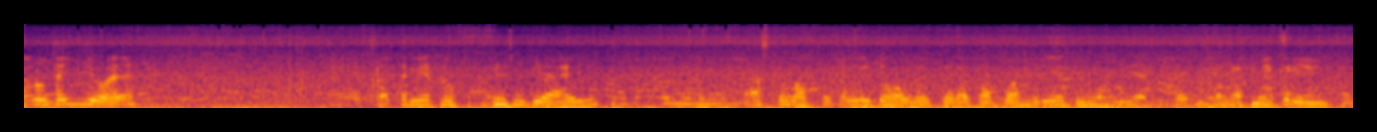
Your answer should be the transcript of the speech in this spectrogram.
हेलो થઈ ગયો હે છત્રી એટલું દીધી ગયા હે આસ્તો વાત તો કર લે કે ઓલવેઝ રાખા બોન્ડરીએ ધૂમરીએ પછી રાખે કે અહીં તો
